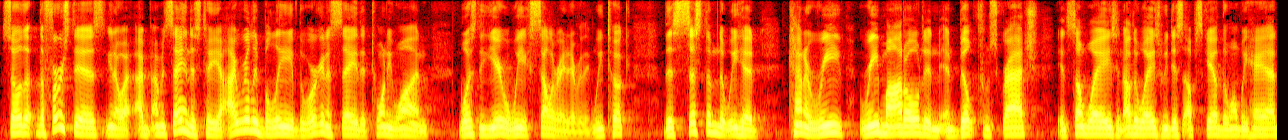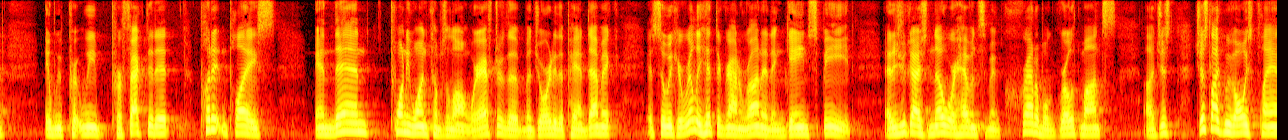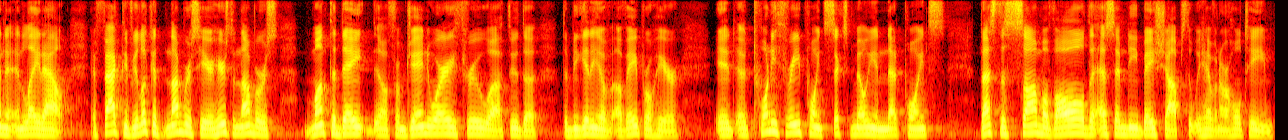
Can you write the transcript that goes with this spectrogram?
So, the, the first is, you know, I, I've been saying this to you. I really believe that we're going to say that 21 was the year where we accelerated everything. We took this system that we had kind of re, remodeled and, and built from scratch in some ways. In other ways, we just upscaled the one we had and we, we perfected it, put it in place, and then 21 comes along. We're after the majority of the pandemic, and so we can really hit the ground running and gain speed. And as you guys know, we're having some incredible growth months, uh, just, just like we've always planned and laid out. In fact, if you look at the numbers here, here's the numbers month to date uh, from January through, uh, through the, the beginning of, of April here. It, uh, 23.6 million net points. That's the sum of all the SMD base shops that we have in our whole team.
